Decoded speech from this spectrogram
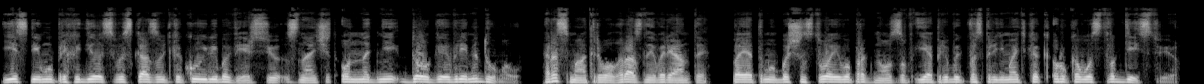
Если ему приходилось высказывать какую-либо версию, значит, он над ней долгое время думал. Рассматривал разные варианты, поэтому большинство его прогнозов я привык воспринимать как руководство к действию.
